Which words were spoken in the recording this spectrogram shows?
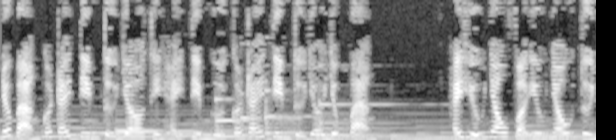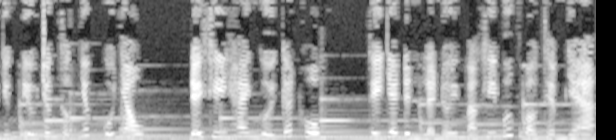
Nếu bạn có trái tim tự do thì hãy tìm người có trái tim tự do giống bạn. Hãy hiểu nhau và yêu nhau từ những điều chân thật nhất của nhau, để khi hai người kết hôn, thì gia đình là nơi mà khi bước vào thềm nhà,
